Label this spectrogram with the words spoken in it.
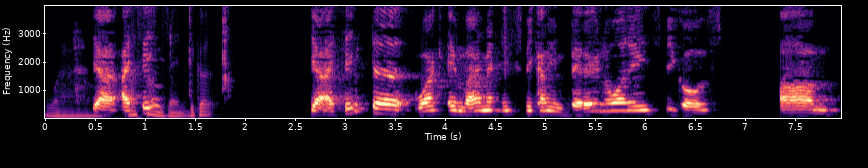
Wow. Yeah, I That's think because yeah, I think the work environment is becoming better nowadays because um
